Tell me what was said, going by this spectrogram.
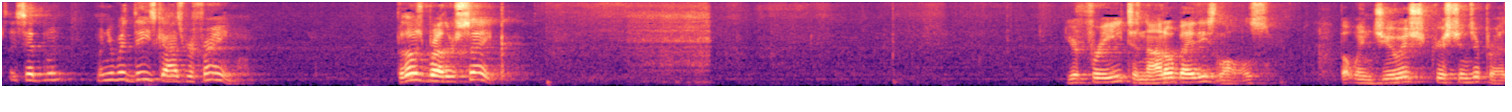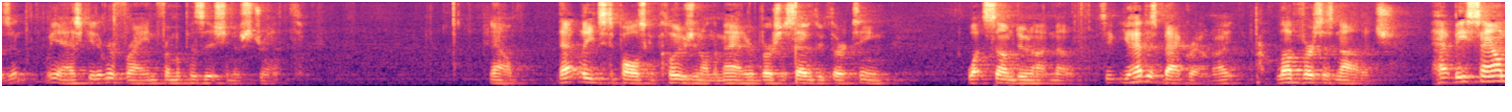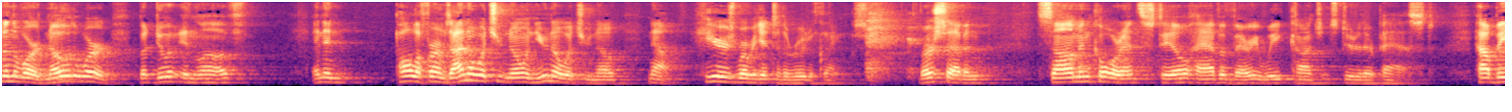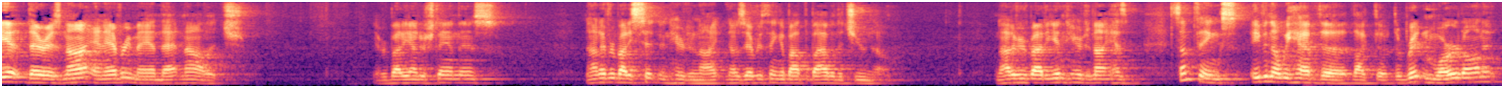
So they said, well, when you're with these guys, refrain. For those brothers' sake. You're free to not obey these laws, but when Jewish Christians are present, we ask you to refrain from a position of strength. Now, that leads to Paul's conclusion on the matter, verses 7 through 13, what some do not know. See, you have this background, right? Love versus knowledge. Be sound in the word, know the word, but do it in love. And then Paul affirms, I know what you know, and you know what you know. Now, here's where we get to the root of things. Verse 7 Some in Corinth still have a very weak conscience due to their past. Howbeit, there is not in every man that knowledge. Everybody understand this? Not everybody sitting in here tonight knows everything about the Bible that you know. Not everybody in here tonight has some things, even though we have the like the, the written word on it,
